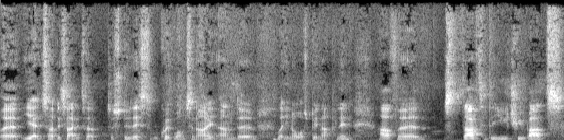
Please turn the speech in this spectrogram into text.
uh, yeah, so I decided to just do this quick one tonight and um, let you know what's been happening. I've um, started the YouTube ads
